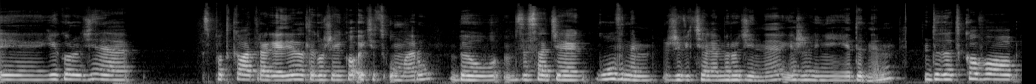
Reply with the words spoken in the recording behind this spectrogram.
y, jego rodzinę spotkała tragedia, dlatego że jego ojciec umarł. Był w zasadzie głównym żywicielem rodziny, jeżeli nie jedynym. Dodatkowo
